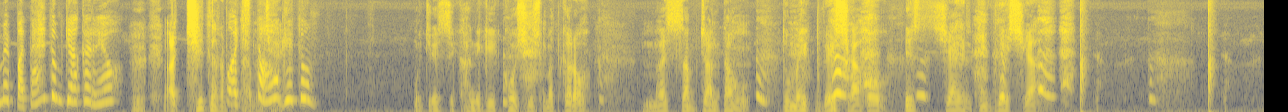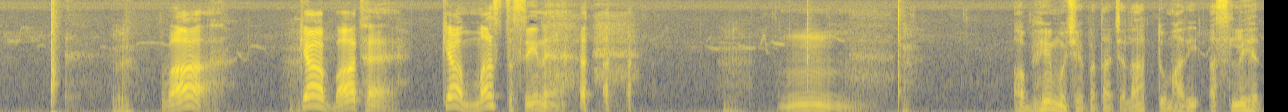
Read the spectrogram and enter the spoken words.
तुम्हें पता है तुम क्या कर रहे हो? अच्छी तरह पता मुझे पछताओगे तुम। मुझे सिखाने की कोशिश मत करो। मैं सब जानता हूँ। तुम एक वेश्या हो। इस शहर की वेश्या। वाह क्या बात है। क्या मस्त सीन है। हम्म, अभी मुझे पता चला तुम्हारी असलियत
